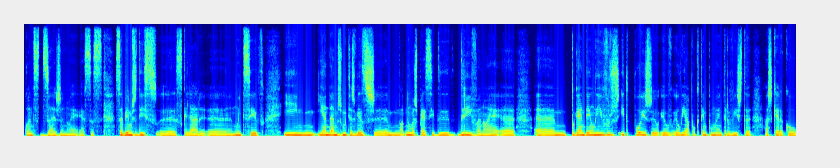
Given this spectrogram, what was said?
quando se deseja, não é? Essa, sabemos disso, uh, se calhar, uh, muito cedo e, e, andamos muitas vezes uh, numa espécie de deriva, não é? pegando em livros e depois eu, eu, eu, li há pouco tempo uma entrevista, acho que era com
